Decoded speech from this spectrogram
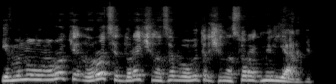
і в минулому році, році до речі, на це було витрачено 40 мільярдів.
